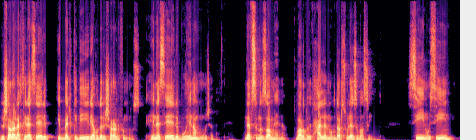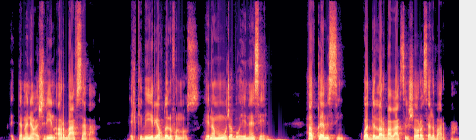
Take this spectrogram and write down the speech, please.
الإشارة الأخيرة سالب يبقى الكبير ياخد الإشارة اللي في النص. هنا سالب وهنا موجب. نفس النظام هنا. برضو يتحلل مقدار ثلاثي بسيط. س وس التمانية وعشرين أربعة في سبعة. الكبير ياخد اللي في النص. هنا موجب وهنا سالب. هات قيم السين. ودي الأربعة بعكس الإشارة سالب أربعة.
